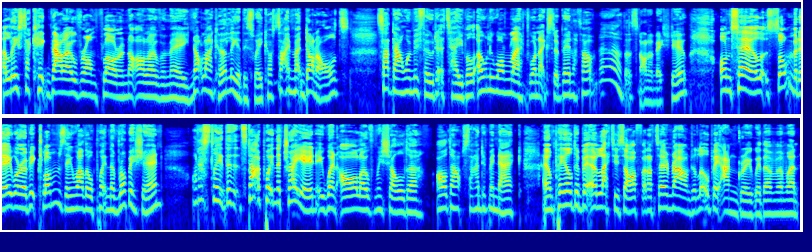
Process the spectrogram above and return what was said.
At least I kicked that over on floor and not all over me. Not like earlier this week. I was sat in McDonald's, sat down with my food at a table, only one left, one next to a bin. I thought, no, that's not an issue. Until somebody were a bit clumsy while they were putting the rubbish in. Honestly, they started putting the tray in, it went all over my shoulder, all down the side of my neck. I unpeeled a bit of lettuce off and I turned round a little bit angry with them and went,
